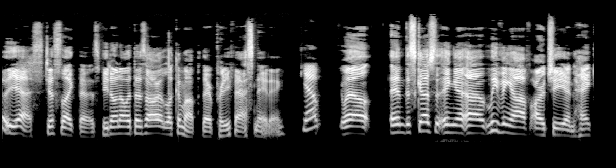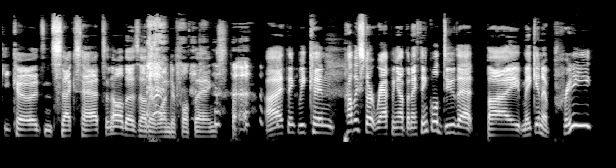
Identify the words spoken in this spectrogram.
yes, just like those. If you don't know what those are, look them up. They're pretty fascinating. Yep. Well, and discussing, uh, leaving off Archie and hanky codes and sex hats and all those other wonderful things, I think we can probably start wrapping up, and I think we'll do that by making a pretty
